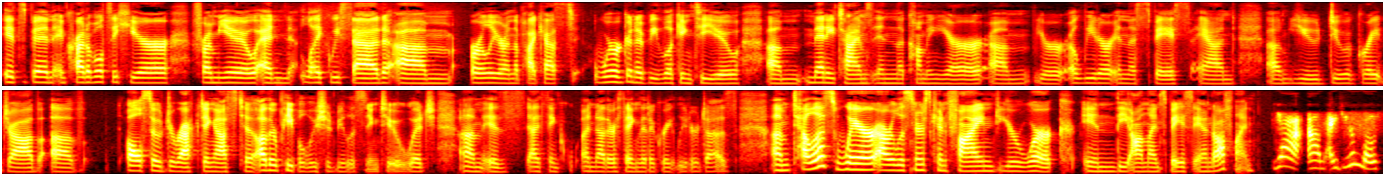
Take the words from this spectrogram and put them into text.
it's been incredible to hear from you, and like we said um, earlier in the podcast, we're going to be looking to you um, many times in the coming year. Um, you're a leader in this space, and um, you do a great job of also directing us to other people we should be listening to, which um, is, I think, another thing that a great leader does. Um, tell us where our listeners can find your work in the online space and offline. Yeah, um, I do most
